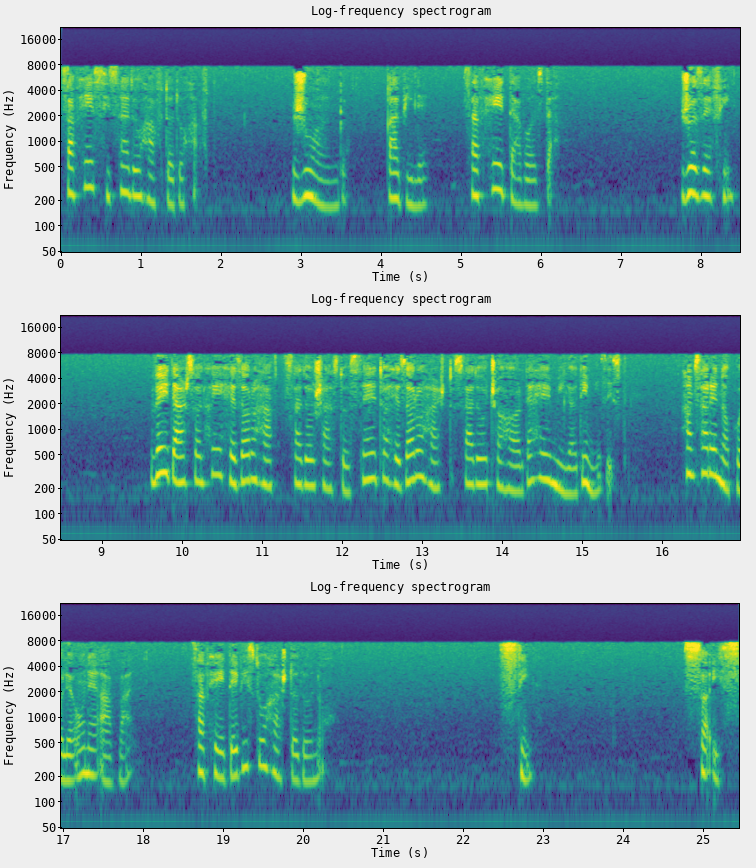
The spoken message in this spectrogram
صفحه 377 ژوانگ قبیله صفحه 12 ژوزفین وی در سالهای 1763 تا 1814 میلادی میزیست. همسر ناپولئون اول. صفحه 289 سین. سائیس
